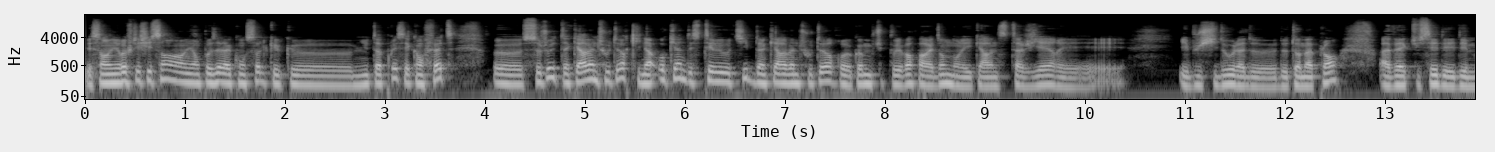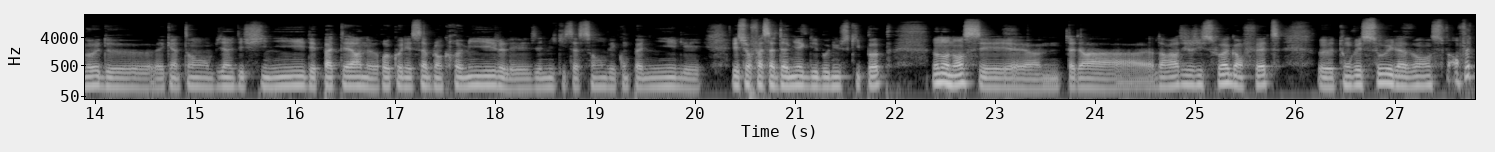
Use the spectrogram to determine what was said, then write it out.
Et c'est en y réfléchissant et en posant la console quelques minutes après, c'est qu'en fait, euh, ce jeu est un caravan shooter qui n'a aucun des stéréotypes d'un caravan shooter euh, comme tu peux les voir par exemple dans les caravans stagiaires et, et Bushido là de, Thomas Plan, avec tu sais des, des modes euh, avec un temps bien défini, des patterns reconnaissables en chromile, les ennemis qui s'assemblent et compagnie, les, les surfaces à damier avec des bonus qui pop. Non non non, c'est euh, t'as dans, RDJ Swag en fait, euh, ton vaisseau il avance. En fait,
